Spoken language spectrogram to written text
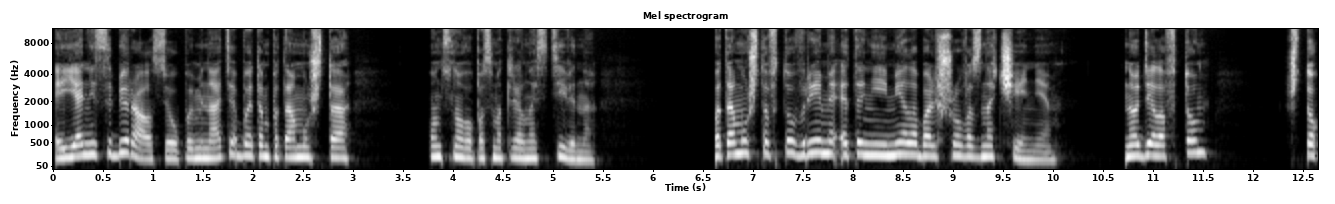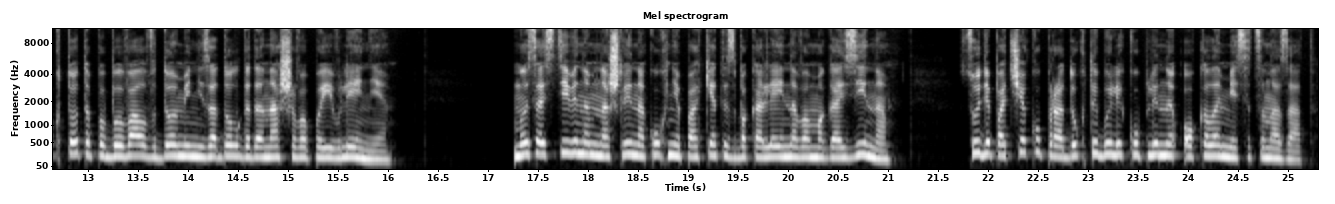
я не собирался упоминать об этом, потому что...» Он снова посмотрел на Стивена — потому что в то время это не имело большого значения. Но дело в том, что кто-то побывал в доме незадолго до нашего появления. Мы со Стивеном нашли на кухне пакет из бакалейного магазина. Судя по чеку, продукты были куплены около месяца назад.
